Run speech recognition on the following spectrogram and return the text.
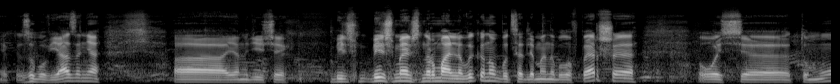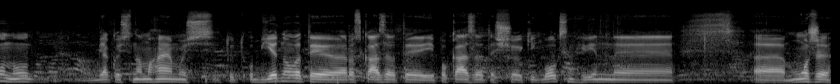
як то, зобов'язання. Я надіюся, я їх більш, більш-менш нормально виконав, бо це для мене було вперше. Ось е, тому ну, якось намагаємось тут об'єднувати, розказувати і показувати, що кікбоксинг він е, е, може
